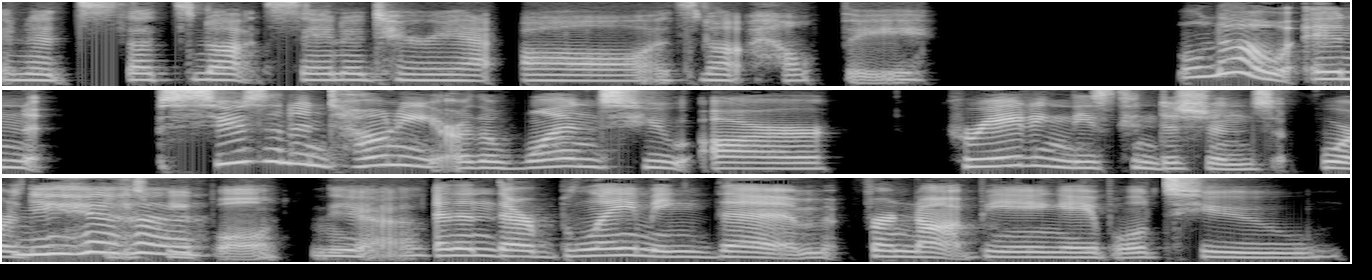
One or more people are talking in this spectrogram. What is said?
And it's that's not sanitary at all. It's not healthy. Well, no. And Susan and Tony are the ones who are creating these conditions for these people. Yeah. And then they're blaming them for not being able to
